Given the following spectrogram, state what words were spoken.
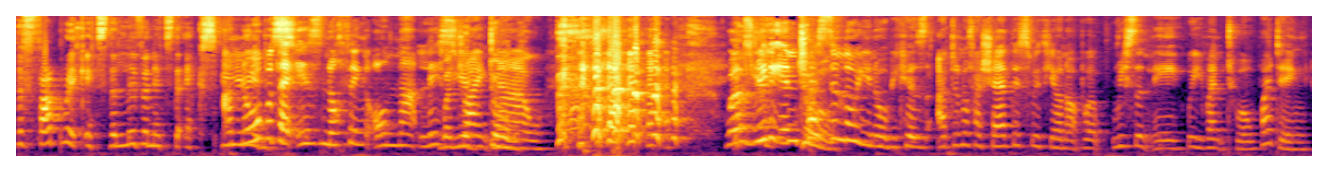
the fabric, it's the living, it's the experience. I know but there is nothing on that list Well, right now Well, it's really interesting though, you know, because I don't know if I shared this with you or not, but recently we went to a wedding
